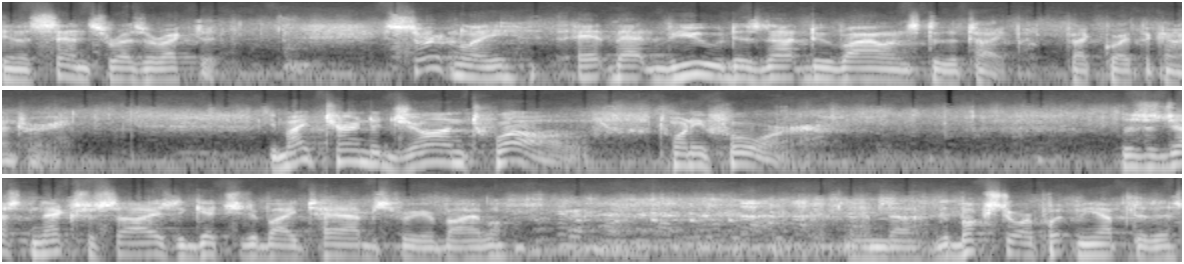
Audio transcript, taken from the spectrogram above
in a sense, resurrected. Certainly, that view does not do violence to the type. In fact, quite the contrary. You might turn to John 12, 24. This is just an exercise to get you to buy tabs for your Bible. And uh, the bookstore put me up to this.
